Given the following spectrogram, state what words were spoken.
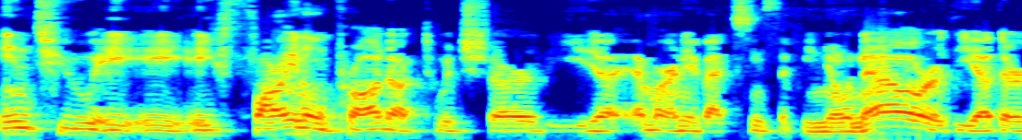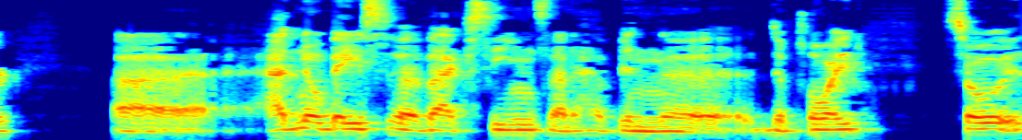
into a, a, a, final product, which are the uh, mRNA vaccines that we know now, or the other uh, adeno-based uh, vaccines that have been uh, deployed. So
